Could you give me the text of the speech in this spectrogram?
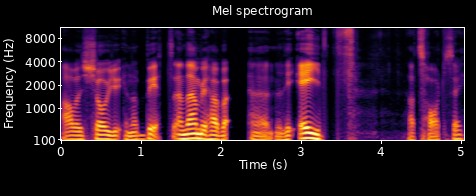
I will show you in a bit. And then we have uh, the eighth that's hard to say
